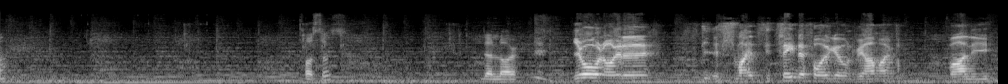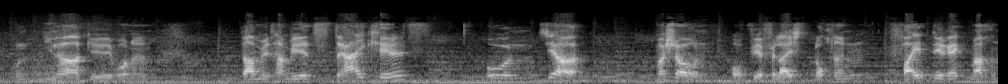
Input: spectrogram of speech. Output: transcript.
Äh. Hast du's? Der lol. Jo Leute, die, es war jetzt die zehnte Folge und wir haben einfach Wally und Nilha gewonnen. Damit haben wir jetzt drei Kills und ja, mal schauen, ob wir vielleicht noch einen Fight direkt machen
